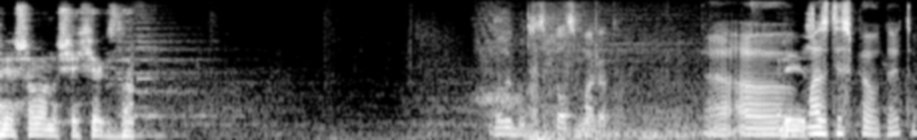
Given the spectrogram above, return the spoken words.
Я шаману еще хекс дам. Ну, будет спел с мага. А, а. Масс Диспел, да, это?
